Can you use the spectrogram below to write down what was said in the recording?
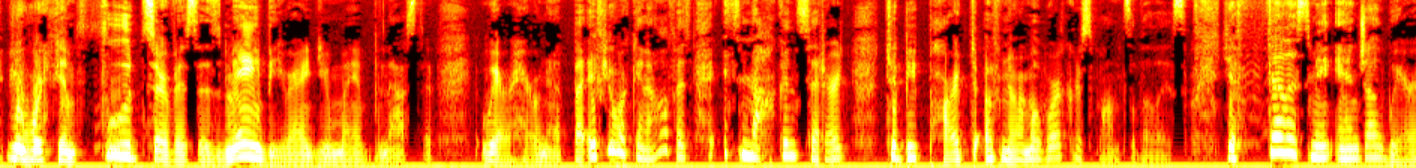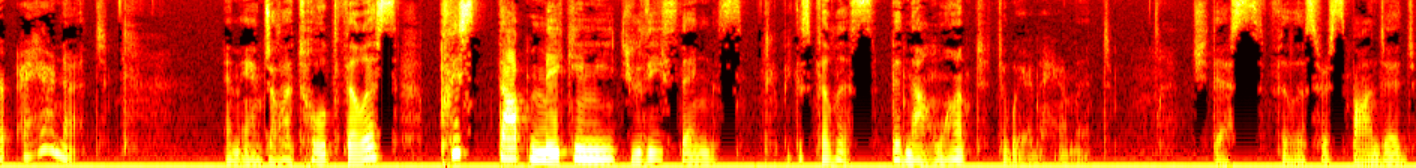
If you work in food services, maybe, right? You may have been asked to wear a hairnet. But if you work in office, it's not considered to be part of normal work responsibilities. Yet Phyllis made Angela wear a hairnet. And Angela told Phyllis, please stop making me do these things. Because Phyllis did not want to wear the hairnet. To this, Phyllis responded,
